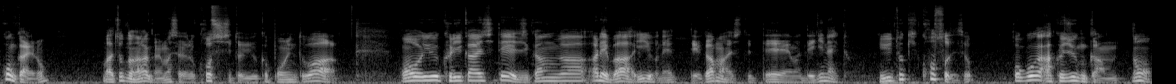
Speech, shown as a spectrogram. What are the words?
今回のまあちょっと長くなりましたけど骨子というかポイントはこういう繰り返しで時間があればいいよねって我慢してて、ま、できないという時こそですよここが悪循環の、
